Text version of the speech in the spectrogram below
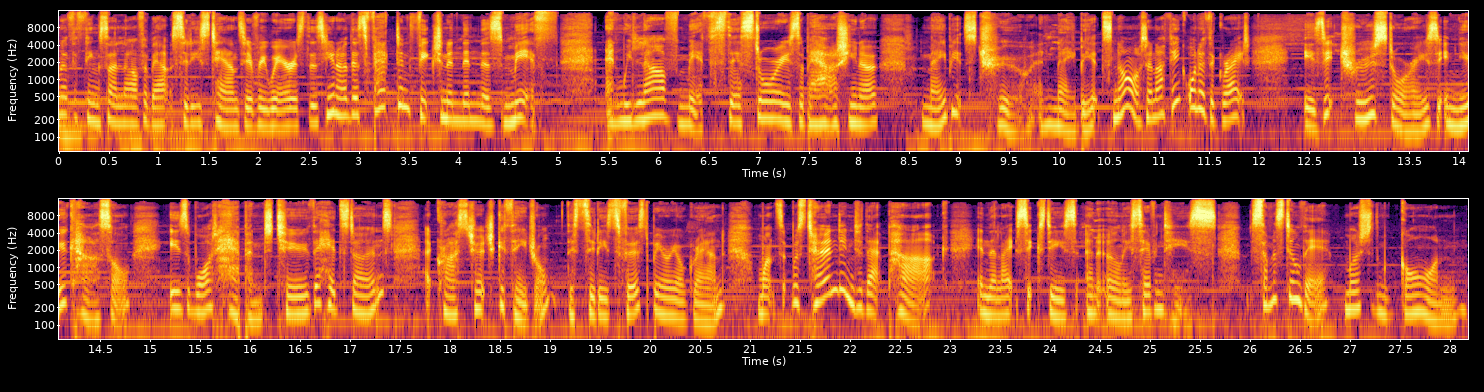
one of the things I love about cities, towns everywhere is there's, you know, there's fact and fiction and then there's myth. And we love myths. They're stories about, you know, maybe it's true and maybe it's not. And I think one of the great is it true stories in Newcastle is what happened to the headstones at Christchurch Cathedral, the city's first burial ground, once it was turned into that park in the late 60s and early 70s. Some are still there, most of them are gone.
